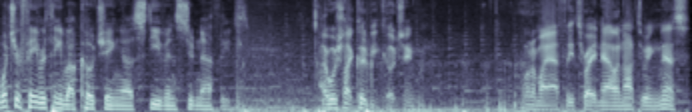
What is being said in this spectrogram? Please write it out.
What's your favorite thing about coaching uh, Steve student athletes? I wish I could be coaching one of my athletes right now and not doing this.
